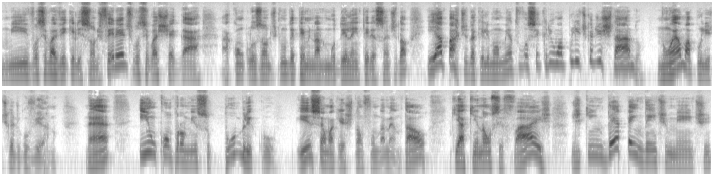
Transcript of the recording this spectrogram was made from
e você vai ver que eles são diferentes, você vai chegar à conclusão de que um determinado modelo é interessante e tal, e a partir daquele momento você cria uma política de Estado, não é uma política de governo. Né? E um compromisso público isso é uma questão fundamental que aqui não se faz, de que independentemente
